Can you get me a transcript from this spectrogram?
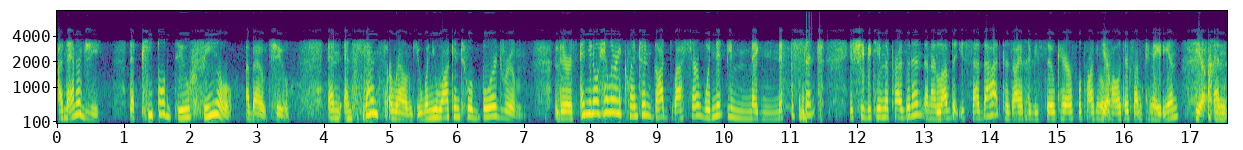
an energy that people do feel about you and, and sense around you when you walk into a boardroom there's, and you know, Hillary Clinton, God bless her, wouldn't it be magnificent if she became the president? And I love that you said that because I have to be so careful talking about yep. politics. I'm Canadian. Yeah. And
